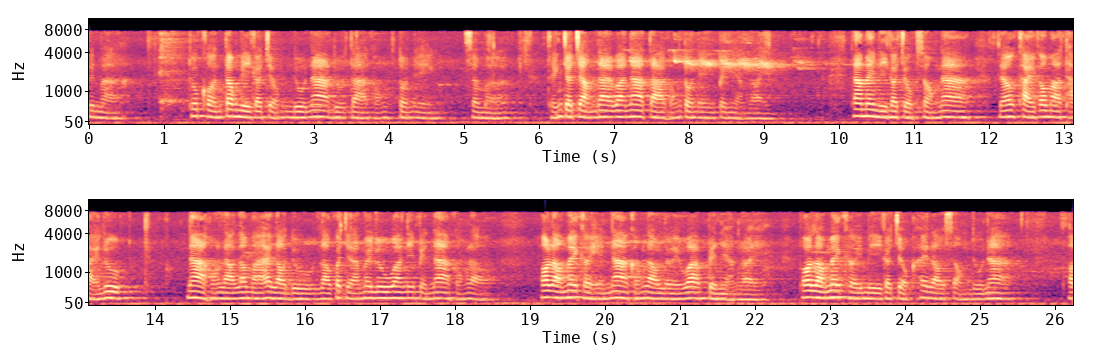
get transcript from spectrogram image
ขึ้นมา ทุกคนต้องมีกระจกดูหน้าดูตาของตนเองเสมอ ถึงจะจำได้ว่าหน้าตาของตนเองเป็นอย่างไร ถ้าไม่มีกระจกสองหน้า แล้วใครก็มาถ่ายรูปหน้าของเราแล้วมาให้เราดู เราก็จะไม่รู้ว่านี่เป็นหน้าของเรา เพราะเราไม่เคยเห็นหน้าของเราเลยว่าเป็นอย่างไร เพราะเราไม่เคยมีกระจกให้เราส่องดูหน้า พอ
